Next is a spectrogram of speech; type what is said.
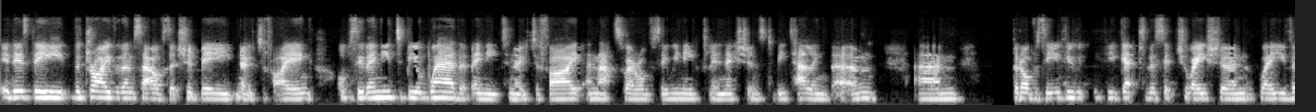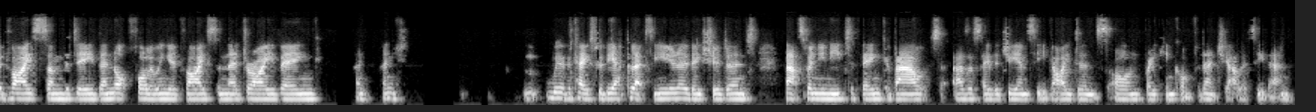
it is the the driver themselves that should be notifying. Obviously, they need to be aware that they need to notify, and that's where obviously we need clinicians to be telling them. Um, but obviously, if you if you get to the situation where you've advised somebody they're not following advice and they're driving, and and with the case with the epilepsy, you know they shouldn't. That's when you need to think about, as I say, the GMC guidance on breaking confidentiality. Then.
